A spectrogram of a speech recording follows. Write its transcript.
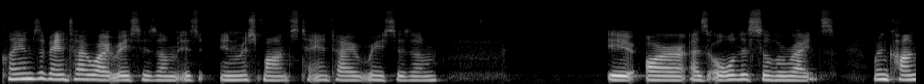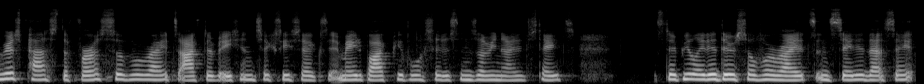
Claims of anti white racism is in response to anti racism are as old as civil rights. When Congress passed the first Civil Rights Act of 1866, it made black people citizens of the United States stipulated their civil rights and stated that state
